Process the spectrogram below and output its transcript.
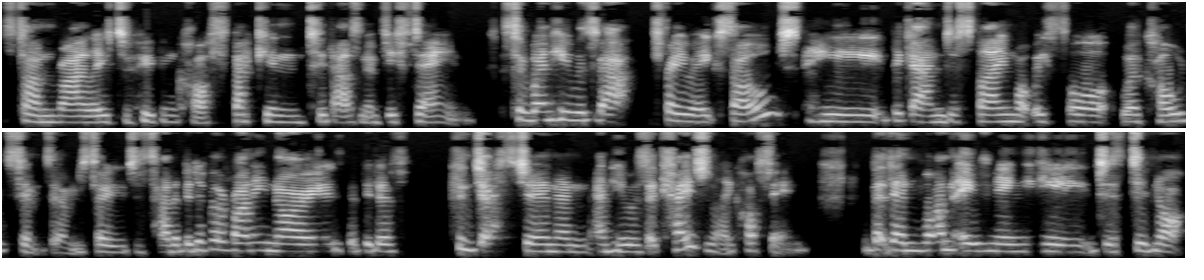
son Riley to whooping cough back in 2015. So when he was about three weeks old, he began displaying what we thought were cold symptoms. So he just had a bit of a runny nose, a bit of congestion, and, and he was occasionally coughing. But then one evening, he just did not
